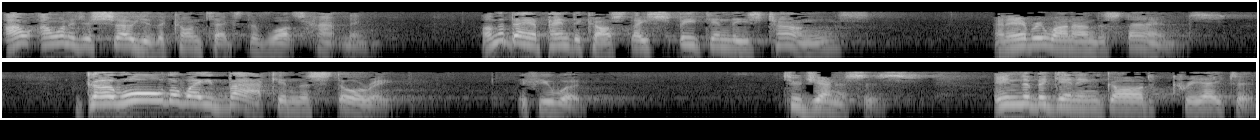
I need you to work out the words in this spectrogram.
I, I want to just show you the context of what's happening. On the day of Pentecost, they speak in these tongues and everyone understands. Go all the way back in the story, if you would, to Genesis. In the beginning, God created.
